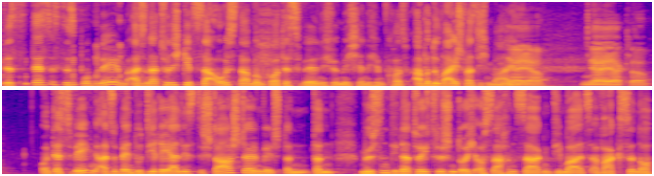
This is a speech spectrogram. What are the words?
das, das ist das Problem. Also natürlich gibt es da Ausnahmen, um Gottes Willen, ich will mich hier nicht im Kopf. Aber du weißt, was ich meine. Ja, ja. Ja, ja, klar. Und deswegen, also wenn du die realistisch darstellen willst, dann, dann müssen die natürlich zwischendurch auch Sachen sagen, die man als Erwachsener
